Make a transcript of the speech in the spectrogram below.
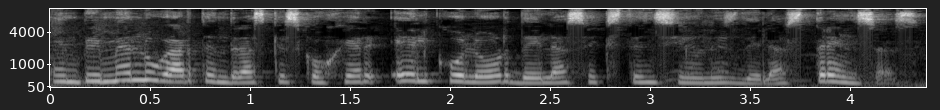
En primer lugar tendrás que escoger el color de las extensiones de las trenzas.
